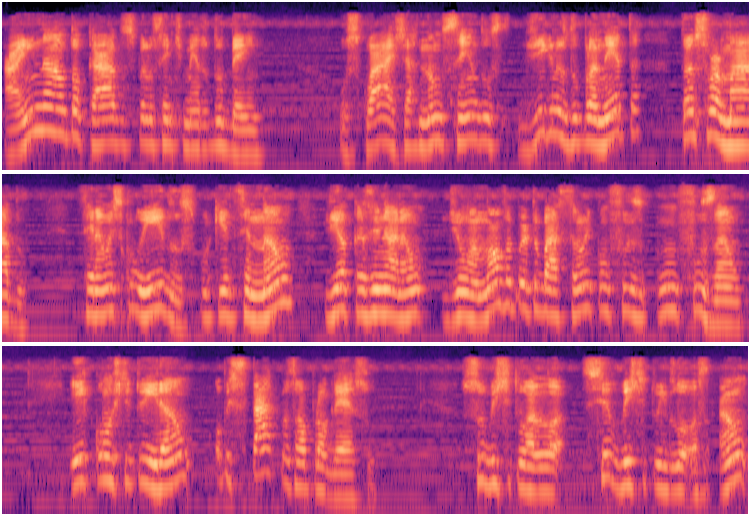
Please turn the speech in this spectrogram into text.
ainda não tocados pelo sentimento do bem, os quais, já não sendo dignos do planeta transformado, serão excluídos, porque senão lhe ocasionarão de uma nova perturbação e confusão, e constituirão obstáculos ao progresso. Substituí-los-ão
